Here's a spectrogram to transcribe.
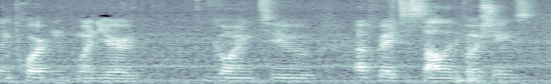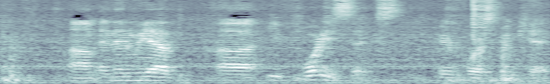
important when you're going to upgrade to solid bushings. Um, and then we have uh, E46 reinforcement kit,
